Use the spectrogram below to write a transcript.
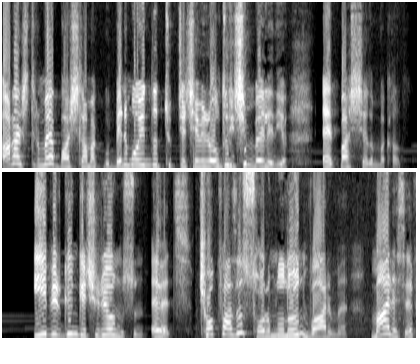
Araştırmaya başlamak bu. Benim oyunda Türkçe çeviri olduğu için böyle diyor. Evet başlayalım bakalım. İyi bir gün geçiriyor musun? Evet. Çok fazla sorumluluğun var mı? Maalesef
